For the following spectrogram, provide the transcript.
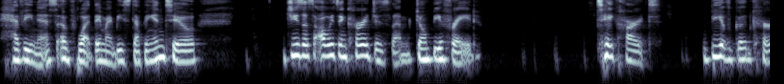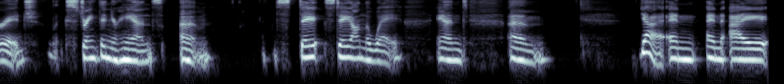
heaviness of what they might be stepping into Jesus always encourages them don't be afraid. Take heart. Be of good courage. Like strengthen your hands. Um stay stay on the way. And um yeah and and i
